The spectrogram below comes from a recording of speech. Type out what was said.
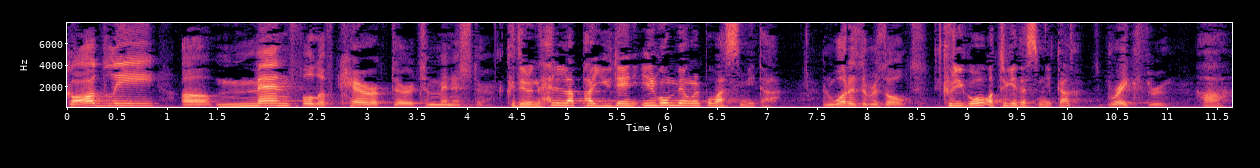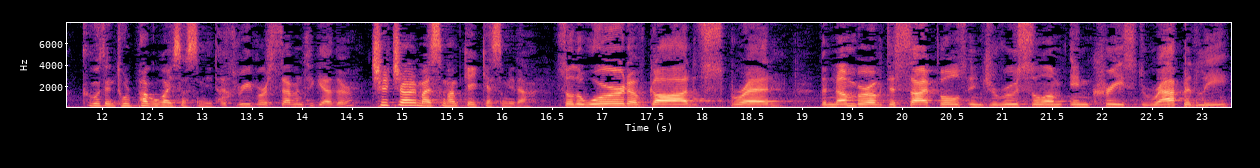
godly uh, men full of character to minister. 그들은 헬라파 유대인 일곱 명을 뽑았습니다. And what is the result? 그리고 어떻게 됐습니까? It's breakthrough. 아, 그곳엔 돌파구가 있었습니다. Let's read verse 7 together. 7절 말씀 함께 읽겠습니다. So the word of God spread. The number of disciples in Jerusalem increased rapidly,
